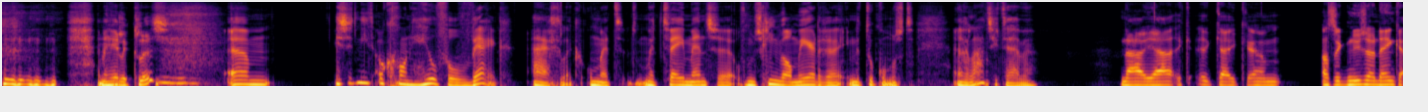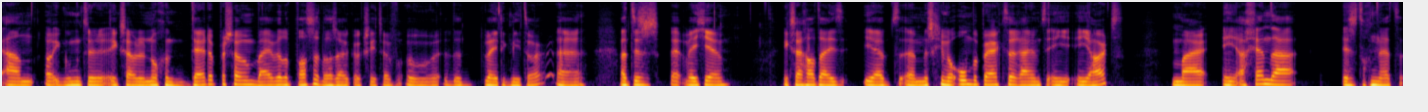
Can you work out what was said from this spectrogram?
een hele klus. Ehm, is het niet ook gewoon heel veel werk eigenlijk om met, met twee mensen of misschien wel meerdere in de toekomst een relatie te hebben? Nou ja, ik, ik- kijk, ehm, als ik nu zou denken aan, oh, ik, moet er, ik zou er nog een derde persoon bij willen passen, dan zou ik ook zoiets hebben van, oeh, dat weet ik niet hoor. Eh, het is, eh, weet je, ik zeg altijd, je hebt eh, misschien wel onbeperkte ruimte in je, in je hart, maar in je agenda is het toch net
